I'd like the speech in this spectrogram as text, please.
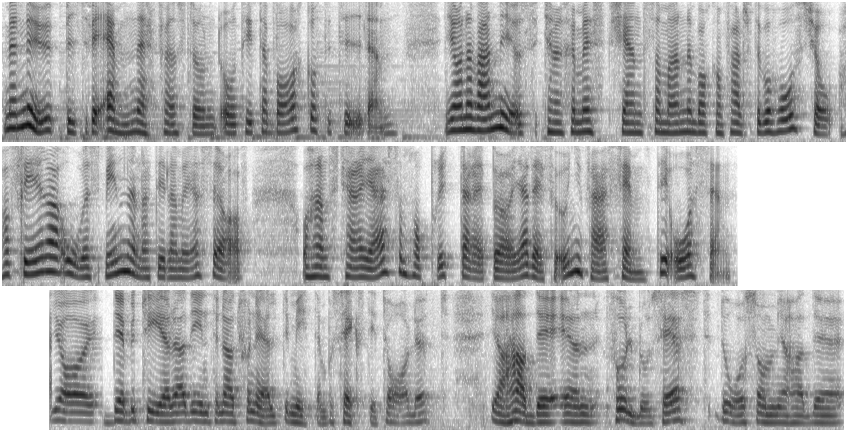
Men nu byter vi ämne för en stund och tittar bakåt i tiden. Jan Avanius, kanske mest känd som mannen bakom Falsterbo Horse Show, har flera OS-minnen att dela med sig av och hans karriär som hoppryttare började för ungefär 50 år sedan. Jag debuterade internationellt i mitten på 60-talet. Jag hade en fullblodshäst då som jag hade,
